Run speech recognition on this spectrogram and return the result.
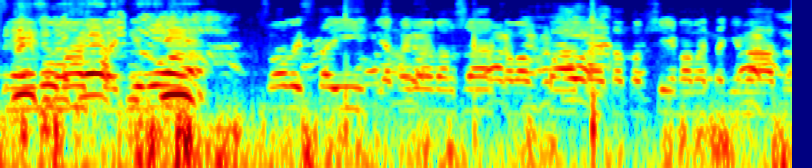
Ближе ему назад, Макс под него. спусти. Что вы стоите? Я понимаю, вам жарко, вам падает, это вообще вам это не надо.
